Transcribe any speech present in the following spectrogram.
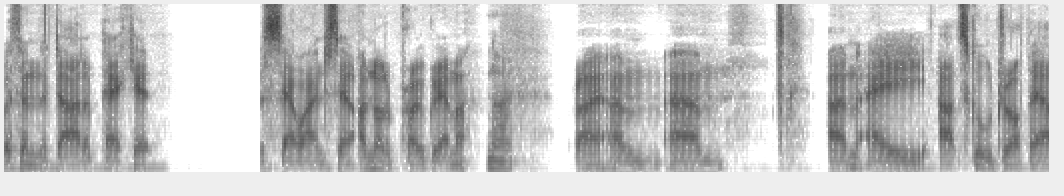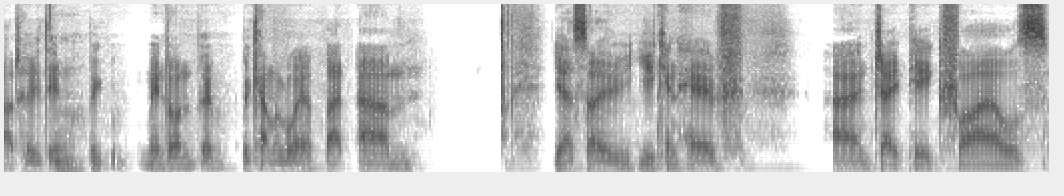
within the data packet, this is how I understand. I'm not a programmer no. right? I'm um, I'm a art school dropout who then be- went on to become a lawyer. But um, yeah, so you can have uh, JPEG files,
